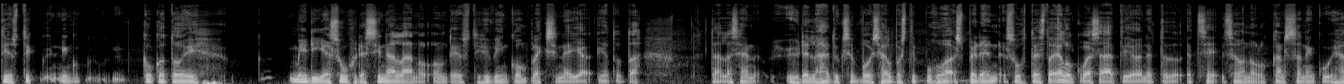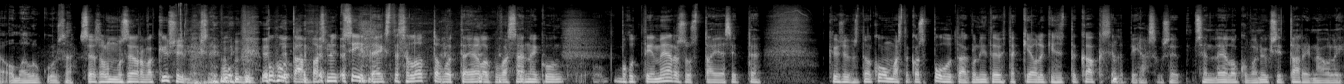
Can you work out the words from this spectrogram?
tietysti niin kuin koko toi mediasuhde sinällään on, on tietysti hyvin kompleksinen ja, ja tota, tällaisen yhden lähetyksen voisi helposti puhua Speden suhteesta elokuvasäätiöön, että, että se, se on ollut kanssa niin kuin ihan oma lukunsa. Se olisi ollut mun seuraava kysymys. Puhutaanpas nyt siitä, eikö tässä Lottovuotta elokuvassa niin kuin puhuttiin Mersusta ja sitten kysymys, no kummasta, koska puhutaan, kun niitä yhtäkkiä olikin sitten kaksi siellä pihassa, kun se, sen elokuvan yksi tarina oli,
